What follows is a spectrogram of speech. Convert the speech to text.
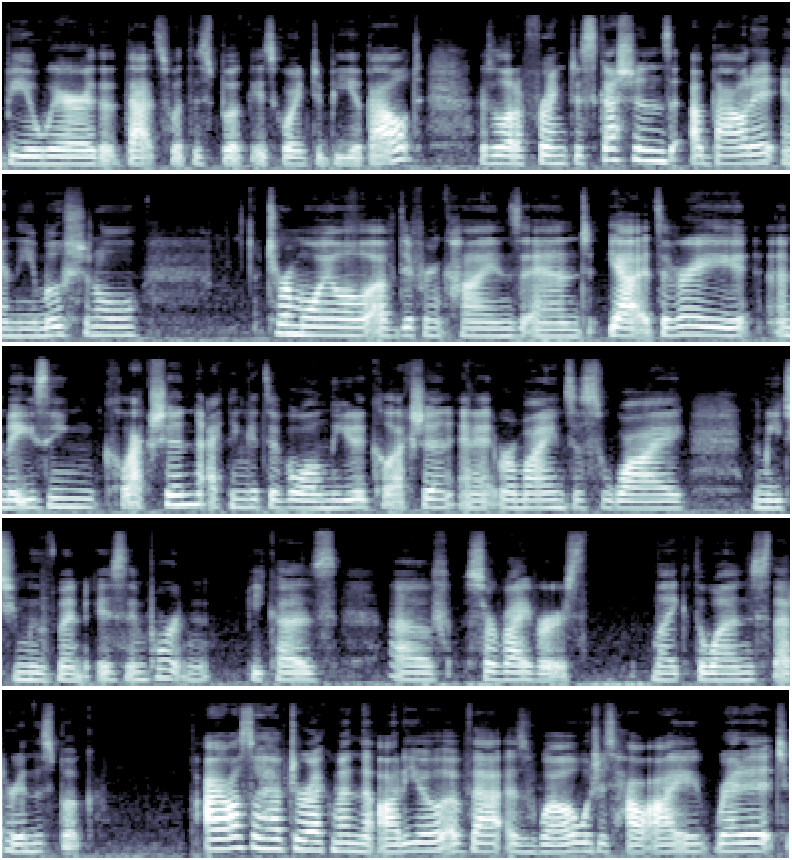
be aware that that's what this book is going to be about. There's a lot of frank discussions about it and the emotional turmoil of different kinds and yeah it's a very amazing collection. I think it's a well needed collection and it reminds us why the Me Too movement is important because of survivors like the ones that are in this book. I also have to recommend the audio of that as well, which is how I read it,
